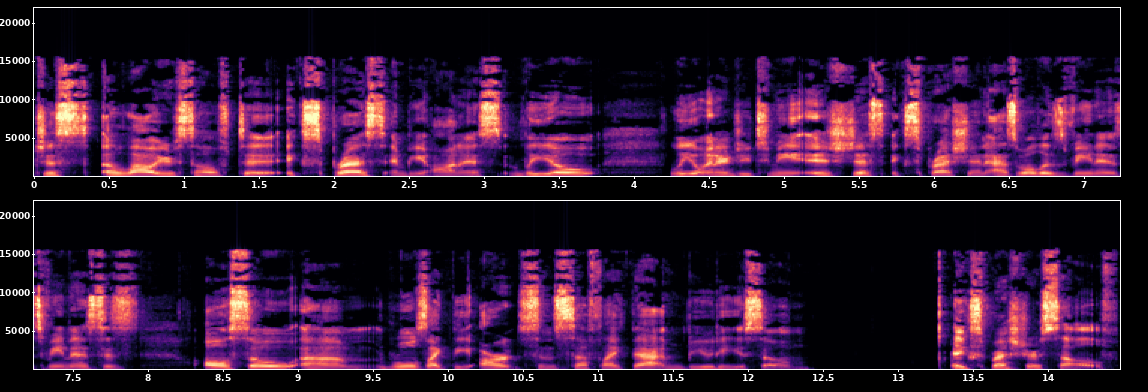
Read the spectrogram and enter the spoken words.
just allow yourself to express and be honest. Leo, Leo energy to me is just expression as well as Venus. Venus is also um, rules like the arts and stuff like that and beauty. So express yourself.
